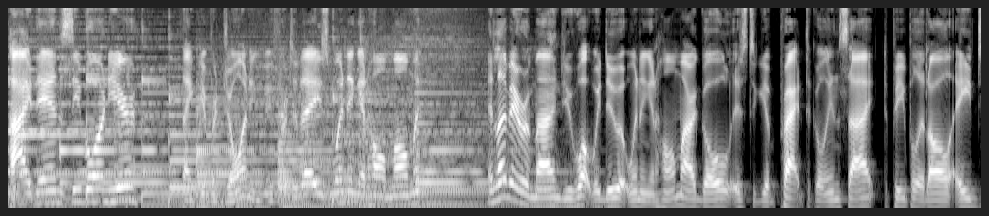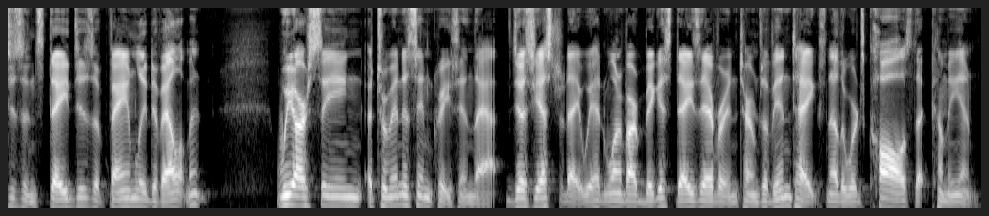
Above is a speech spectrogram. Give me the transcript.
Hi, Dan Seaborn here. Thank you for joining me for today's Winning at Home moment. And let me remind you what we do at Winning at Home. Our goal is to give practical insight to people at all ages and stages of family development. We are seeing a tremendous increase in that. Just yesterday, we had one of our biggest days ever in terms of intakes, in other words, calls that come in.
